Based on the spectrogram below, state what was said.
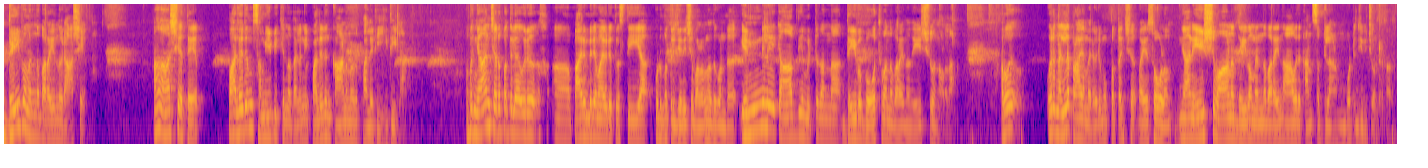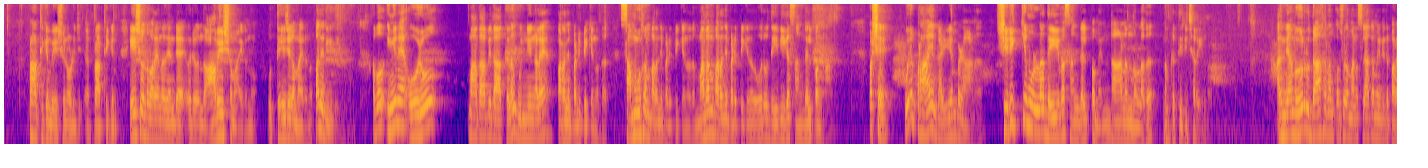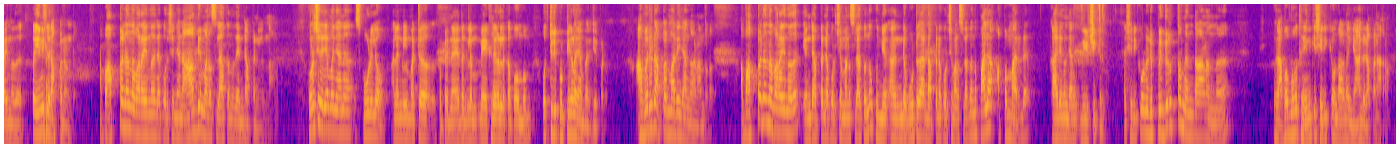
ദൈവമെന്ന് പറയുന്ന ഒരു ആശയം. ആ ആശയത്തെ പലരും സമീപിക്കുന്നത് അല്ലെങ്കിൽ പലരും കാണുന്നത് പല രീതിയിലാണ്. അപ്പം ഞാൻ ചെറുപ്പത്തിൽ ഒരു പാരമ്പര്യമായ ഒരു ക്രിസ്തീയ കുടുംബത്തിൽ ജനിച്ച് വളർന്നത് കൊണ്ട് എന്നിലേക്ക് ആദ്യം ഇട്ടു തന്ന ദൈവബോധം എന്ന് പറയുന്നത് യേശു എന്നുള്ളതാണ്. അപ്പോൾ ഒരു നല്ല പ്രായം വരെ ഒരു മുപ്പത്തഞ്ച് വയസ്സോളം ഞാൻ യേശുവാണ് ദൈവം എന്ന് പറയുന്ന ആ ഒരു കൺസെപ്റ്റിലാണ് മുമ്പോട്ട് ജീവിച്ചുകൊണ്ടിരുന്നത്. പ്രാർത്ഥിക്കുമ്പോൾ യേശുവിനോട് പ്രാർത്ഥിക്കും. യേശു എന്ന് പറയുന്നത് എന്റെ ഒരു എന്തോ ആവേശമായിരുന്നു ഉത്തേജകമായിരുന്നു പല രീതിയിൽ. അപ്പോൾ ഇങ്ങനെ ഓരോ മാതാപിതാക്കളും കുഞ്ഞുങ്ങളെ പറഞ്ഞ് പഠിപ്പിക്കുന്നത് സമൂഹം പറഞ്ഞ് പഠിപ്പിക്കുന്നത് മതം പറഞ്ഞ് പഠിപ്പിക്കുന്നത് ഓരോ ദൈവിക സങ്കല്പങ്ങളാണ്. പക്ഷേ ഒരു പ്രായം കഴിയുമ്പോഴാണ് ശരിക്കുമുള്ള ദൈവസങ്കല്പം എന്താണെന്നുള്ളത് നമുക്ക് തിരിച്ചറിയുന്നത്. അത് ഞാൻ വേറൊരു ഉദാഹരണം കുറച്ചുകൂടെ മനസ്സിലാക്കാൻ വേണ്ടിയിട്ട് പറയുന്നത് ഇപ്പോൾ എനിക്കൊരു അപ്പനുണ്ട് അപ്പോൾ അപ്പൻ എന്ന് പറയുന്നതിനെക്കുറിച്ച് ഞാൻ ആദ്യം മനസ്സിലാക്കുന്നത് എന്റെ അപ്പനിൽ നിന്നാണ്. കുറച്ച് കഴിയുമ്പോൾ ഞാൻ സ്കൂളിലോ അല്ലെങ്കിൽ മറ്റ് പിന്നെ ഏതെങ്കിലും മേഖലകളിലൊക്കെ പോകുമ്പം ഒത്തിരി കുട്ടികളെ ഞാൻ പരിചയപ്പെടും. അവരുടെ അപ്പന്മാരെ ഞാൻ കാണാൻ തുടങ്ങും. അപ്പോൾ അപ്പൻ എന്ന് പറയുന്നത് എന്റെ അപ്പനെക്കുറിച്ച് മനസ്സിലാക്കുന്നു കുഞ്ഞ് എന്റെ കൂട്ടുകാരുടെ അപ്പനെക്കുറിച്ച് മനസ്സിലാക്കുന്നു പല അപ്പന്മാരുടെ കാര്യങ്ങൾ ഞാൻ വീക്ഷിക്കുന്നു. ശരിക്കുള്ളൊരു പിതൃത്വം എന്താണെന്ന് ഒരു അവബോധം എനിക്ക് ശരിക്കും ഉണ്ടാകണമെങ്കിൽ ഞാനൊരു അപ്പനാകണം.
